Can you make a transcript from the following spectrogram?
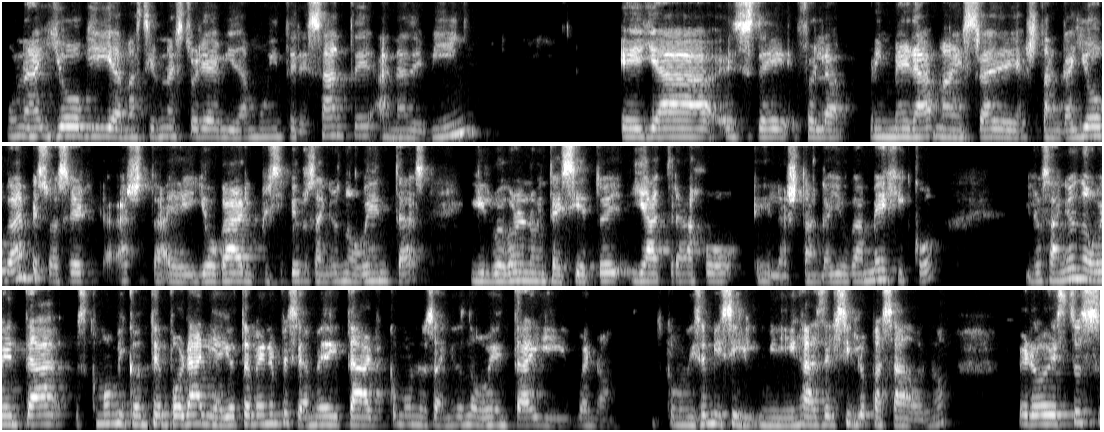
una yogi, además tiene una historia de vida muy interesante, Ana Devin. Ella este, fue la primera maestra de Ashtanga Yoga, empezó a hacer eh, yoga al principio de los años 90 y luego en el 97 ya trajo el Ashtanga Yoga a México. Y los años 90 es como mi contemporánea, yo también empecé a meditar como en los años 90 y bueno, como dice mi, mi hija es del siglo pasado, ¿no? Pero esto es,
